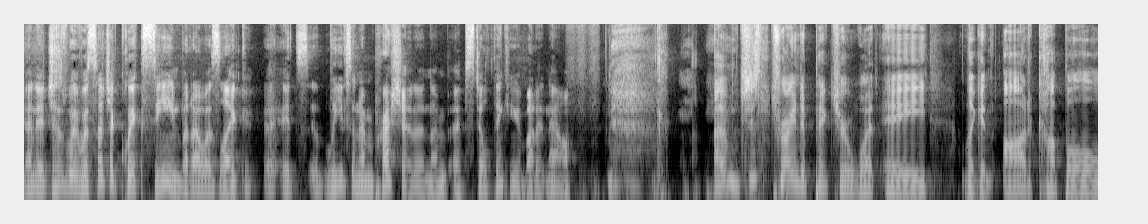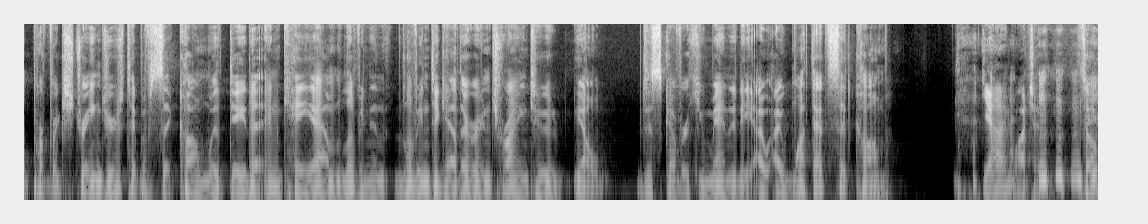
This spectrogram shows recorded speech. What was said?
And it just it was such a quick scene, but I was like it's it leaves an impression and I'm I'm still thinking about it now. I'm just trying to picture what a like an odd couple, perfect strangers type of sitcom with Data and KM living in living together and trying to, you know, discover humanity. I, I want that sitcom. Yeah, I'd watch it. so,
